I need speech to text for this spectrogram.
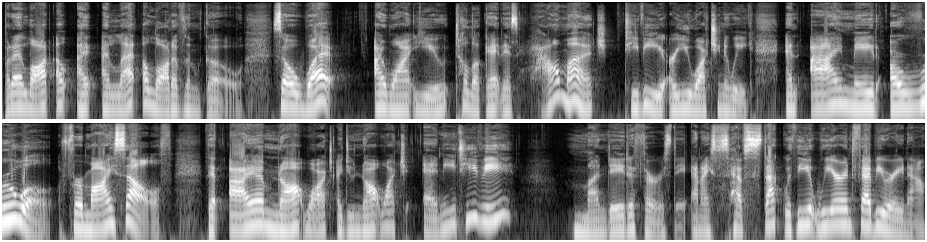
but I lot, I, I let a lot of them go. So what I want you to look at is how much TV are you watching a week? And I made a rule for myself that I am not watch I do not watch any TV Monday to Thursday. And I have stuck with it. We are in February now.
